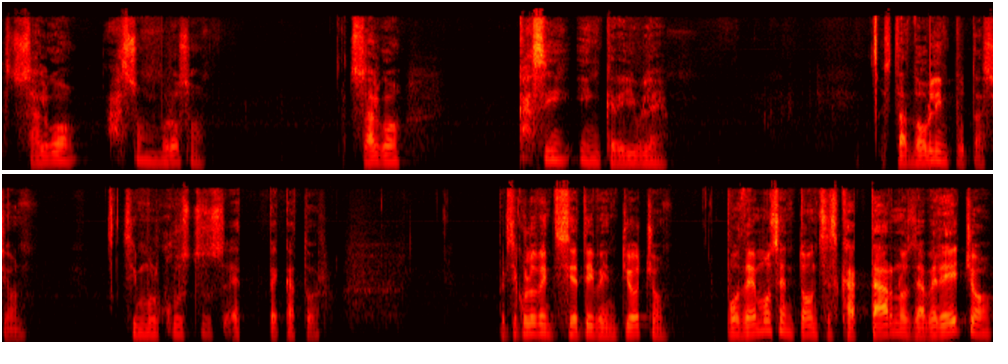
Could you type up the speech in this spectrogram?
Esto es algo asombroso. Esto es algo casi increíble. Esta doble imputación. Simul justus et peccator. Versículos 27 y 28. ¿Podemos entonces jactarnos de haber hecho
